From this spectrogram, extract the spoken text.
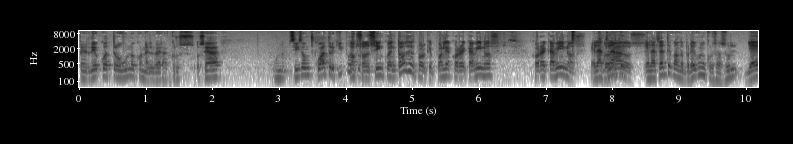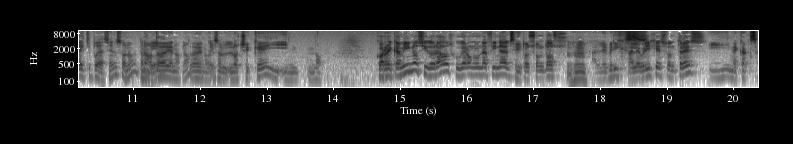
perdió 4-1 con el Veracruz. O sea, un- sí son cuatro equipos. No, son cinco entonces, porque ponle a Correcaminos. Correcaminos. El Atlante, Dorados. el Atlante cuando perdió con Cruz Azul ya era equipo de ascenso, ¿no? No, todavía no, todavía no. Eso lo chequé y, y no. Correcaminos y Dorados jugaron una final. Entonces son dos. Ujú. Alebrijes. Alebrijes son tres. Y Necaxa.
